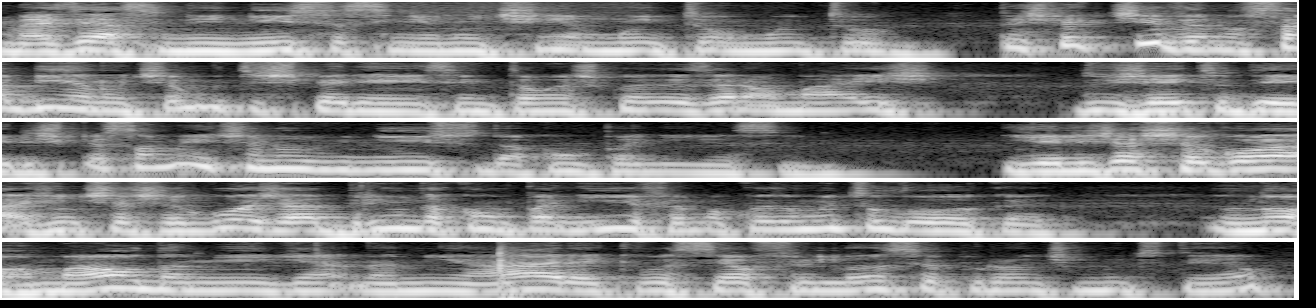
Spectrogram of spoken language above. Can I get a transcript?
Mas é assim, no início assim, eu não tinha muito, muito perspectiva, eu não sabia, não tinha muita experiência, então as coisas eram mais do jeito dele, especialmente no início da companhia, assim. E ele já chegou, a gente já chegou já abrindo a companhia, foi uma coisa muito louca. O normal na minha, na minha área é que você é freelancer durante muito tempo,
